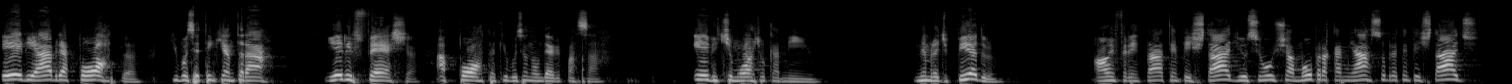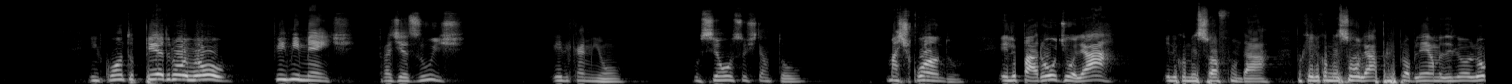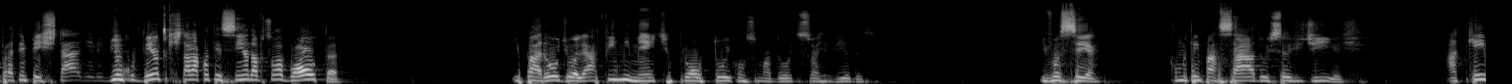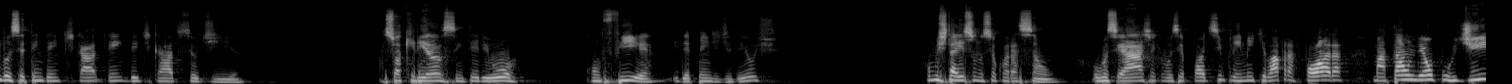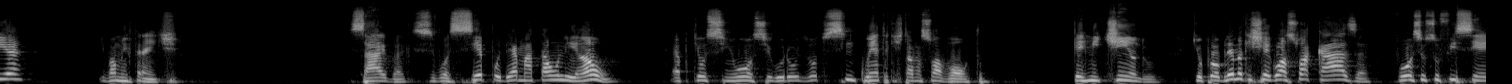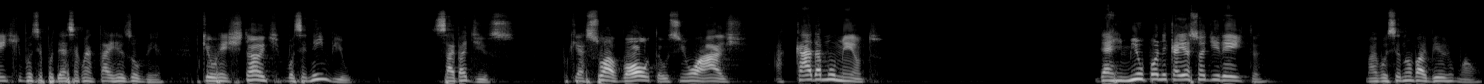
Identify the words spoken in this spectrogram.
Ele abre a porta que você tem que entrar e ele fecha a porta que você não deve passar. Ele te mostra o caminho. Lembra de Pedro? Ao enfrentar a tempestade, o Senhor o chamou para caminhar sobre a tempestade. Enquanto Pedro olhou firmemente para Jesus, ele caminhou. O Senhor o sustentou. Mas quando ele parou de olhar, ele começou a afundar, porque ele começou a olhar para os problemas, ele olhou para a tempestade, ele viu o vento que estava acontecendo à sua volta e parou de olhar firmemente para o autor e consumador de suas vidas. E você, como tem passado os seus dias? A quem você tem dedicado, tem dedicado o seu dia? A sua criança interior confia e depende de Deus? Como está isso no seu coração? Ou você acha que você pode simplesmente ir lá para fora, matar um leão por dia e vamos em frente? Saiba que se você puder matar um leão, é porque o Senhor segurou os outros 50 que estavam à sua volta, permitindo que o problema que chegou à sua casa fosse o suficiente que você pudesse aguentar e resolver. Porque o restante você nem viu. Saiba disso. Porque à sua volta o Senhor age a cada momento. Dez mil podem cair à sua direita, mas você não vai ver o mal.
